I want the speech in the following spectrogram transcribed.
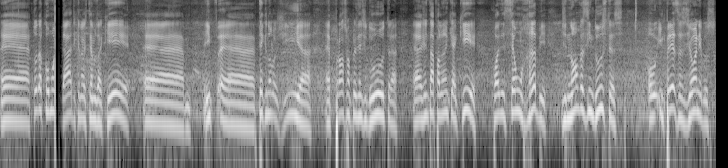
é, toda a comunidade que nós temos aqui, é, é tecnologia, é, próximo ao presidente Dutra, é, a gente está falando que aqui pode ser um hub de novas indústrias ou empresas de ônibus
